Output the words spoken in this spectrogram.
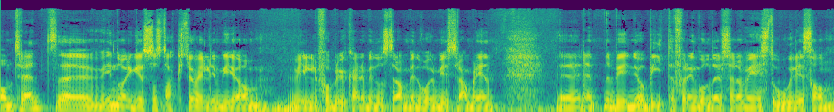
omtrent. Eh, I Norge så snakket jo veldig mye om vil forbrukerne begynne å stramme inn, hvor mye strammer de inn. Eh, rentene begynner jo å bite for en god del, selv om vi historisk sånn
